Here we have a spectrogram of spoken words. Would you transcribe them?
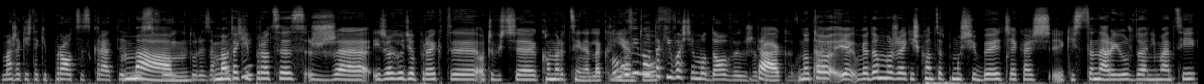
Masz jakiś taki proces kreatywny mam, swój, który zachodzi? mam taki proces, że jeżeli chodzi o projekty oczywiście komercyjne dla Bo klientów, mówimy o takich właśnie modowych, żeby... Tak, no to tak. wiadomo, że jakiś koncept musi być, jakaś, jakiś scenariusz do animacji.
